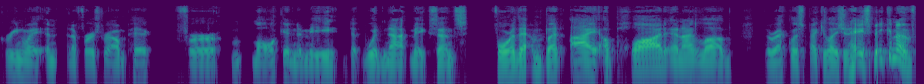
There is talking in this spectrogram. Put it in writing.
Greenway and, and a first round pick for Malkin to me that would not make sense for them. But I applaud and I love the reckless speculation. Hey, speaking of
